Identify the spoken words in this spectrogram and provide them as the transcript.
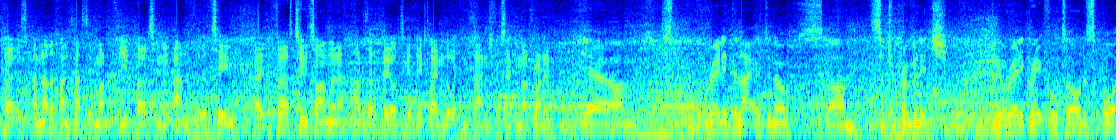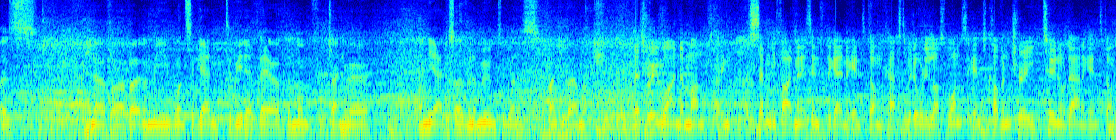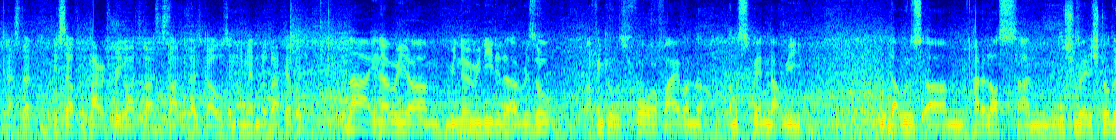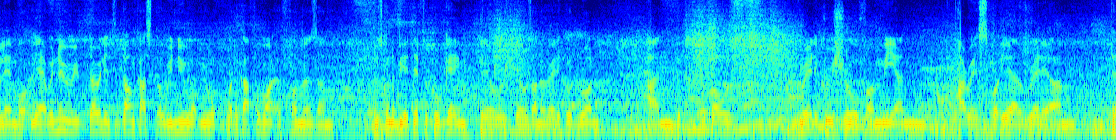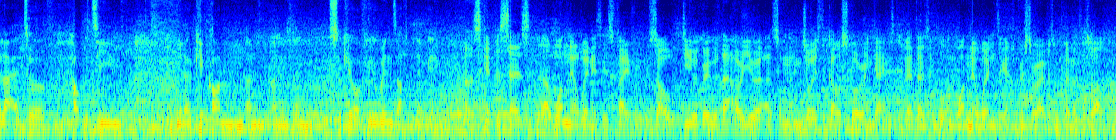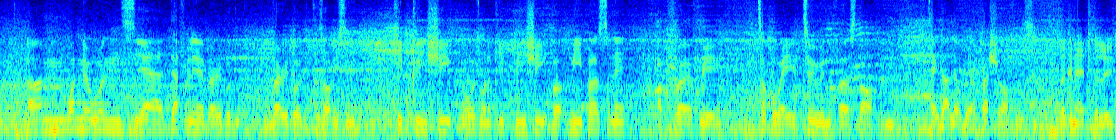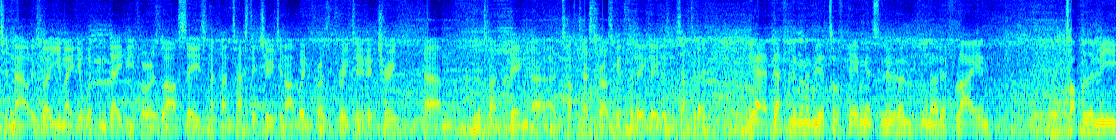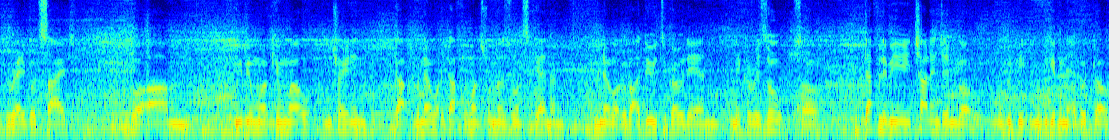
Curtis, another fantastic month for you personally and for the team. Uh, the first two-time winner. How does that feel to get the acclaim of the Wycombe fans for a second month running? Yeah, I'm really delighted. You know, um, such a privilege. Feel really grateful to all the supporters. You know, for voting me once again to be the player of the month for January. And yeah, just over the moon to be honest. Thank you very much. Let's rewind a month. I think 75 minutes into the game against Doncaster, we'd already lost once against Coventry, 2-0 down against Doncaster. Yourself and Paris revitalised the side with those goals, and, and we haven't looked back, have we? Nah, you know, we um, we knew we needed a result. I think it was four or five on the on the spin that we that was um, had a loss and was really struggling. But yeah, we knew going into Doncaster, we knew what we what the gaffer wanted from us, and it was going to be a difficult game. They was, they was on a really good run, and the, the goals really crucial from me and Paris. But yeah, really um, delighted to have helped the team, you know, kick on and, and, and secure a few wins after that game. Now, the skipper says a 1-0 win is his favourite result. Do you agree with that, or are you uh, someone that enjoys the goal scoring games? Because we had those important 1-0 wins against Bristol Rovers and Plymouth as well. Um, 1-0 wins, yeah, definitely a very good, very good. Because obviously, keep a clean sheet. We always want to keep a clean sheet. But me personally, I prefer if we took away two in the first half and take that little bit of pressure off us. Looking ahead to Luton now, is where you made your Wycombe debut for us last season. A fantastic Tuesday night win for us, a 3-2 victory. Um, looks like being a, a, tough test for us against the league leaders on Saturday. Yeah, definitely going to be a tough game against Luton. You know, they're flying, top of the league, really good side. But um, we've been working well in training. We know what the gaffer wants from us once again, and we know what we've got to do to go there and nick a result. So definitely be challenging, but we'll be, we'll be giving it a good go.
